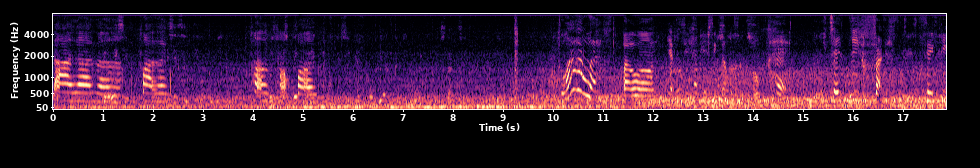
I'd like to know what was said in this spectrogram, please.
La la pero la. ese Father, es el sentido humilde, father, pues respecta a father. que los principios gobiernan en última instancia. Do I have a spell on? Yes, you have your seatbelt. Okay. Safety first. Safety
